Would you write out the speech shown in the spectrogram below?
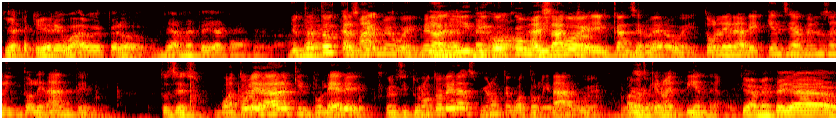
Fíjate que yo era igual, güey, pero últimamente ya como que... Yo me- trato de Es que, calmarme, güey. mira, y y me- mejor- como exacto. dijo el cancerbero, güey. Toleraré quien sea menos al intolerante, güey. Entonces, voy a tolerar a quien tolere. Pero si tú no toleras, yo no te voy a tolerar, güey. Para los que no entienden. Últimamente ya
